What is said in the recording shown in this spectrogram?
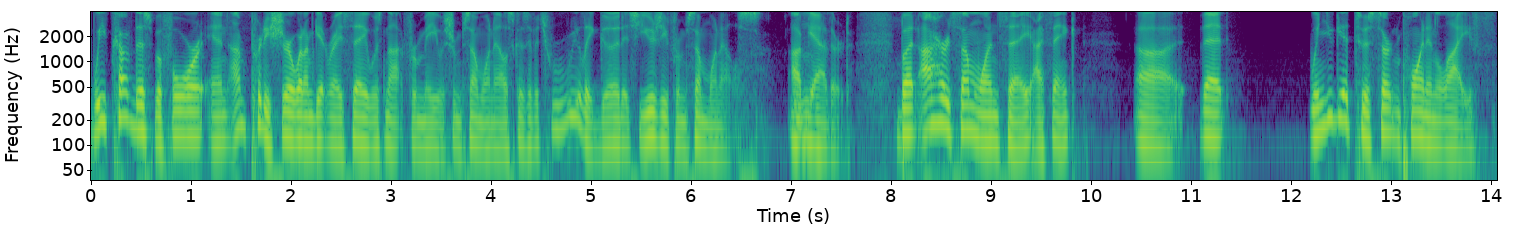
we've covered this before, and I'm pretty sure what I'm getting ready to say was not from me; it was from someone else. Because if it's really good, it's usually from someone else. I've gathered. But I heard someone say, I think, uh, that when you get to a certain point in life,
